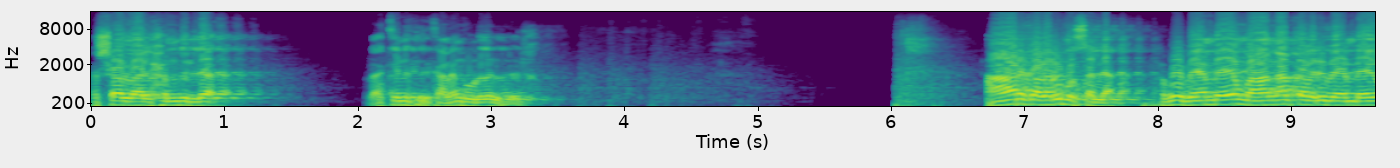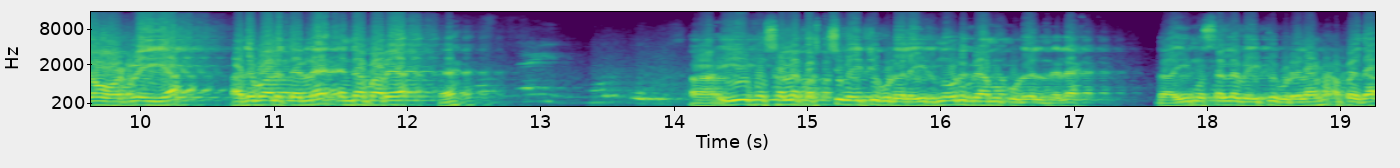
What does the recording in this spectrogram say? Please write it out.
പക്ഷേ അലഹമില്ല ബ്ലാക്കിന് ഇത്തിരി കനം കൂടുതലുണ്ടല്ലോ. ആറ് കളർ മുസല്ല അപ്പൊ വേം വേഗം വാങ്ങാത്തവർ വേം വേഗം ഓർഡർ ചെയ്യുക. അതുപോലെ തന്നെ എന്താ പറയാ? ആ ഈ മുസല്ല കുറച്ച് വെയിറ്റ് കൂടുതലാണ് ഇരുന്നൂറ് ഗ്രാം കൂടുതലുണ്ട് അല്ലേ? ഈ മുസല്ല വെയിറ്റ് കൂടുതലാണ്. അപ്പൊ ഇതാ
